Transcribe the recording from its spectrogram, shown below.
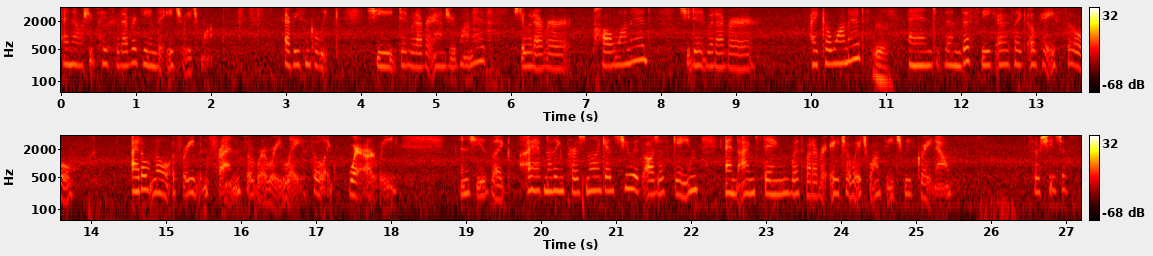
and now she plays whatever game the HOH wants. Every single week. She did whatever Andrew wanted. She did whatever Paul wanted. She did whatever Ika wanted. Yeah. And then this week, I was like, okay, so I don't know if we're even friends or where we lay. So, like, where are we? And she's like, I have nothing personal against you. It's all just game. And I'm staying with whatever HOH wants each week right now. So she's just,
